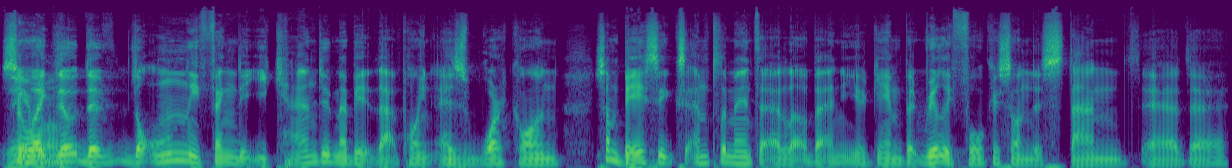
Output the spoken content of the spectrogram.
So like the, the the only thing that you can do maybe at that point is work on some basics, implement it a little bit into your game, but really focus on the stand, uh, the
